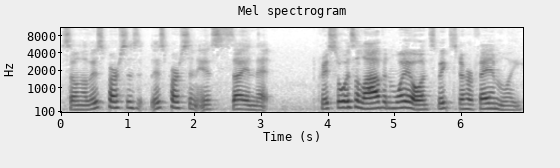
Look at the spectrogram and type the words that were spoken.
So now this person, this person is saying that Crystal is alive and well and speaks to her family.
